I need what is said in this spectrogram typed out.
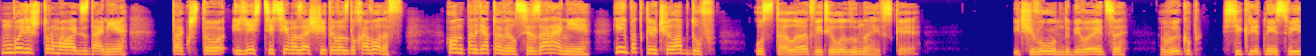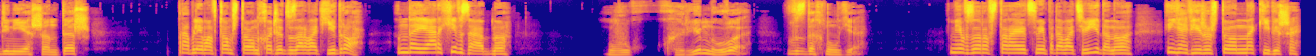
будет штурмовать здание. Так что есть система защиты воздуховодов. Он подготовился заранее и подключил обдув. Устало ответила Дунаевская. И чего он добивается? Выкуп? Секретные сведения? Шантаж? Проблема в том, что он хочет взорвать ядро. Да и архив заодно. «Ух, хреново!» — вздохнул я. Невзоров старается не подавать вида, но я вижу, что он на кипише.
